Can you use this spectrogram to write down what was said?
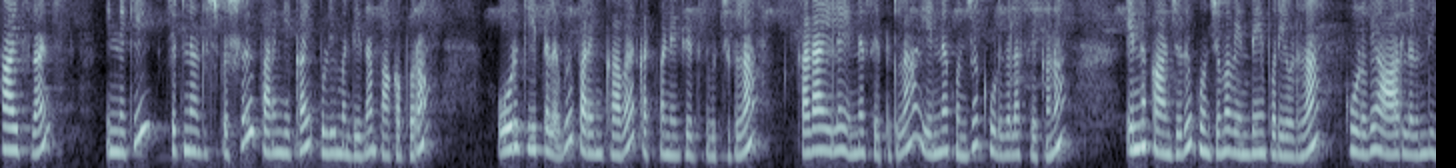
ஹாய் ஃப்ரெண்ட்ஸ் இன்றைக்கி செட்டிநாடு ஸ்பெஷல் பரங்கிக்காய் புளிமண்டி தான் பார்க்க போகிறோம் ஒரு கீத்தளவு பரங்கிக்காவை கட் பண்ணிவிட்டு எடுத்து வச்சுக்கலாம். கடாயில் எண்ணெய் சேர்த்துக்கலாம். எண்ணெய் கொஞ்சம் கூடுதலாக சேர்க்கணும். எண்ணெய் காஞ்சதும் கொஞ்சமாக வெந்தயம் பொரிய விடலாம். கூடவே ஆறுலேருந்து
